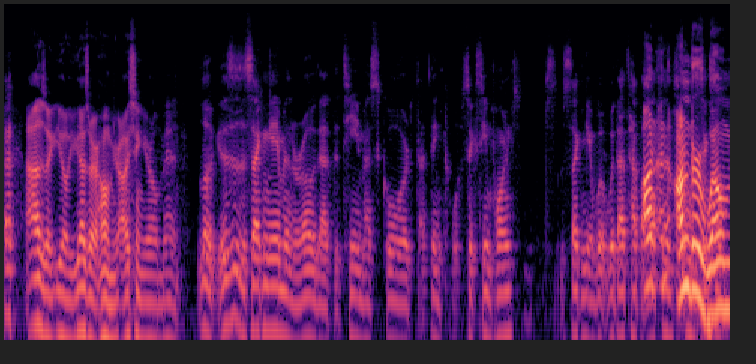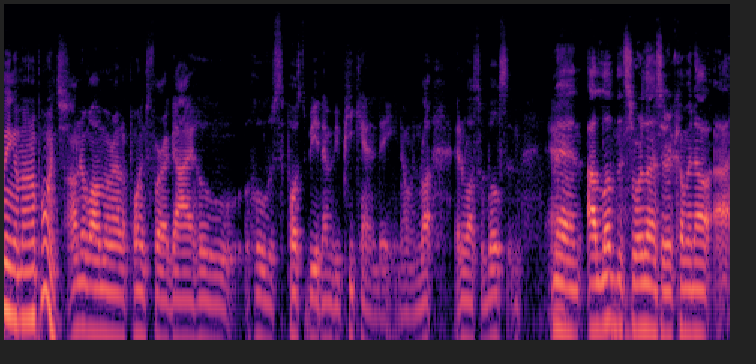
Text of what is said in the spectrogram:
I was like, yo, you guys are at home. You're icing your own man. Look, this is the second game in a row that the team has scored. I think what, 16 points. Second game with, with that type of Un- offense. an 16 underwhelming amount of points. underwhelming amount of points for a guy who who's supposed to be an MVP candidate. You know, in, Ru- in Russell Wilson. And Man, I love the storylines that are coming out. Uh,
